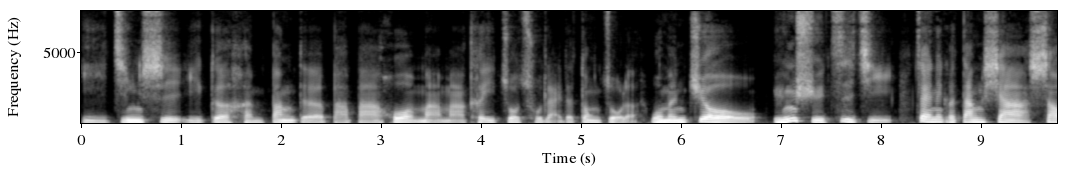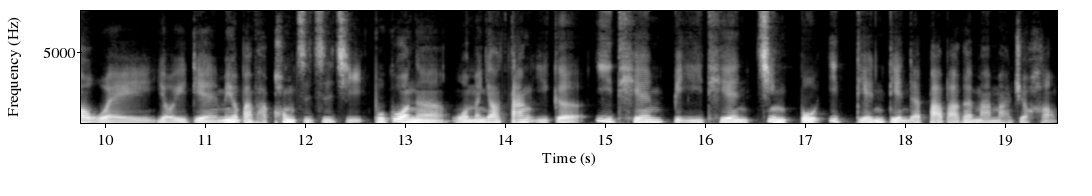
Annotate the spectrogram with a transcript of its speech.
已经是一个很棒的爸爸或妈妈可以做出来的动作了。我们就允许自己在那个当下稍微有一点没有办法控制自己。不过呢，我们要当一个一天比一天进步一点点的爸爸跟妈妈就好。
